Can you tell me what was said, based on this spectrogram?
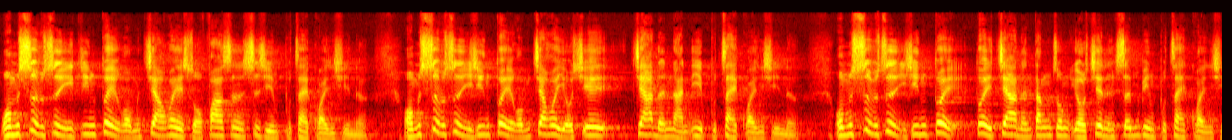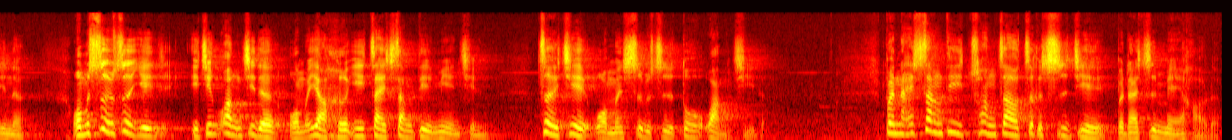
我们是不是已经对我们教会所发生的事情不再关心了？我们是不是已经对我们教会有些家人难易不再关心了？我们是不是已经对对家人当中有些人生病不再关心了？我们是不是也已经忘记了我们要合一在上帝面前？这一切我们是不是都忘记了？本来上帝创造这个世界本来是美好的，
